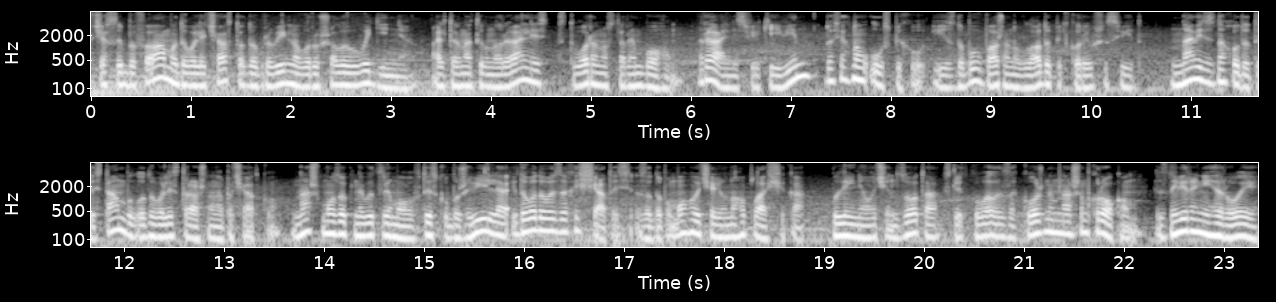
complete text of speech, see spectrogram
В часи БФА ми доволі часто добровільно вирушали у видіння, альтернативну реальність, створену старим богом, реальність, в якій він досягнув успіху і здобув бажану владу, підкоривши світ. Навіть знаходитись там було доволі страшно на початку. Наш мозок не витримував тиску божевілля і доводилось захищатись за допомогою чарівного плащика. Пильні очі Нзота слідкували за кожним нашим кроком. Зневірені герої,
